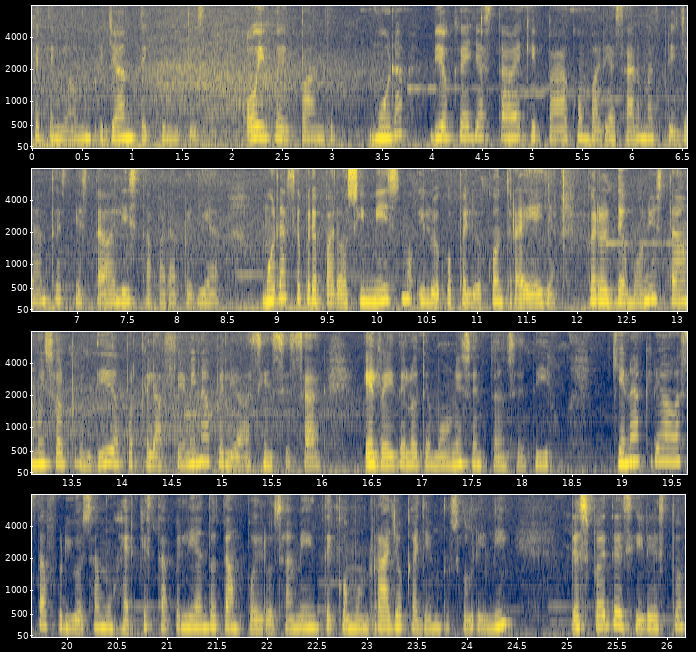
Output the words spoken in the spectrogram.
que tenía un brillante cuntis. Oh hijo de Pandu, Mura vio que ella estaba equipada con varias armas brillantes y estaba lista para pelear. Mura se preparó a sí mismo y luego peleó contra ella, pero el demonio estaba muy sorprendido porque la fémina peleaba sin cesar. El rey de los demonios entonces dijo, ¿quién ha creado a esta furiosa mujer que está peleando tan poderosamente como un rayo cayendo sobre mí? Después de decir esto,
